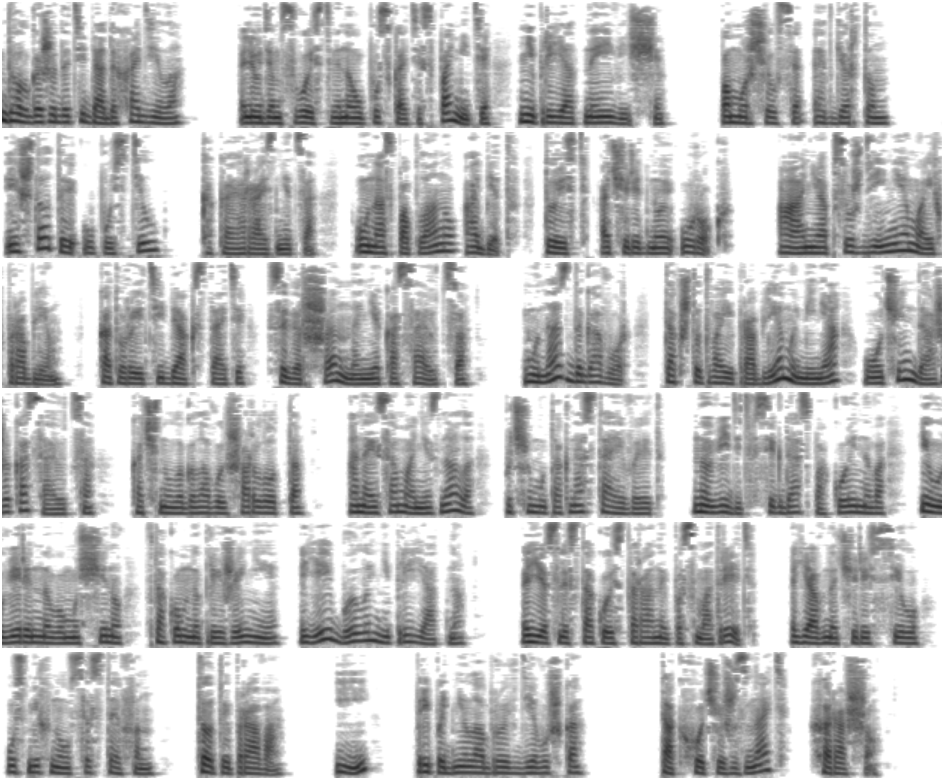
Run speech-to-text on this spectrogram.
«Долго же до тебя доходило. Людям свойственно упускать из памяти неприятные вещи», — поморщился Эдгертон. «И что ты упустил? Какая разница? У нас по плану обед, то есть очередной урок, а не обсуждение моих проблем, которые тебя, кстати, совершенно не касаются. У нас договор, так что твои проблемы меня очень даже касаются», — качнула головой Шарлотта. Она и сама не знала, почему так настаивает, но видеть всегда спокойного и уверенного мужчину в таком напряжении ей было неприятно. Если с такой стороны посмотреть, явно через силу усмехнулся Стефан то ты права. И? Приподняла бровь девушка. Так хочешь знать? Хорошо.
